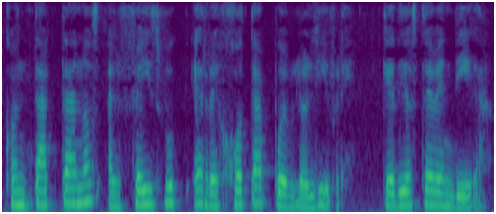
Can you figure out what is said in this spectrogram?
Contáctanos al Facebook RJ Pueblo Libre. Que Dios te bendiga.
